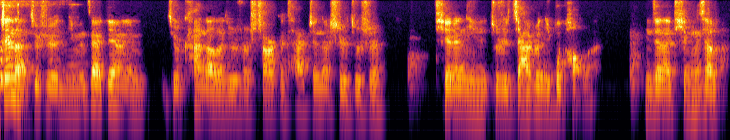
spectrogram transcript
真的就是你们在电影里就看到的，就是说 shark attack 真的是就是贴着你，就是假如说你不跑了，你在那停下了，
